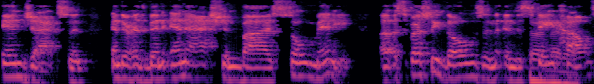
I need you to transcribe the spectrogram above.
in Jackson, and there has been inaction by so many, uh, especially those in, in the state house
